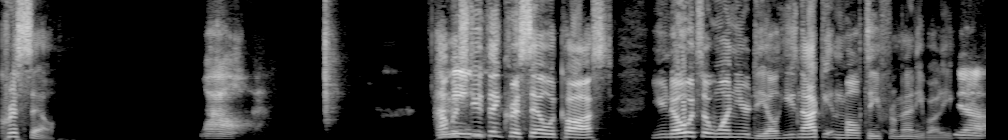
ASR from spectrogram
Chris Sale. Wow. How I much do you think Chris Sale would cost? You know it's a one year deal. He's not getting multi from anybody. Yeah.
